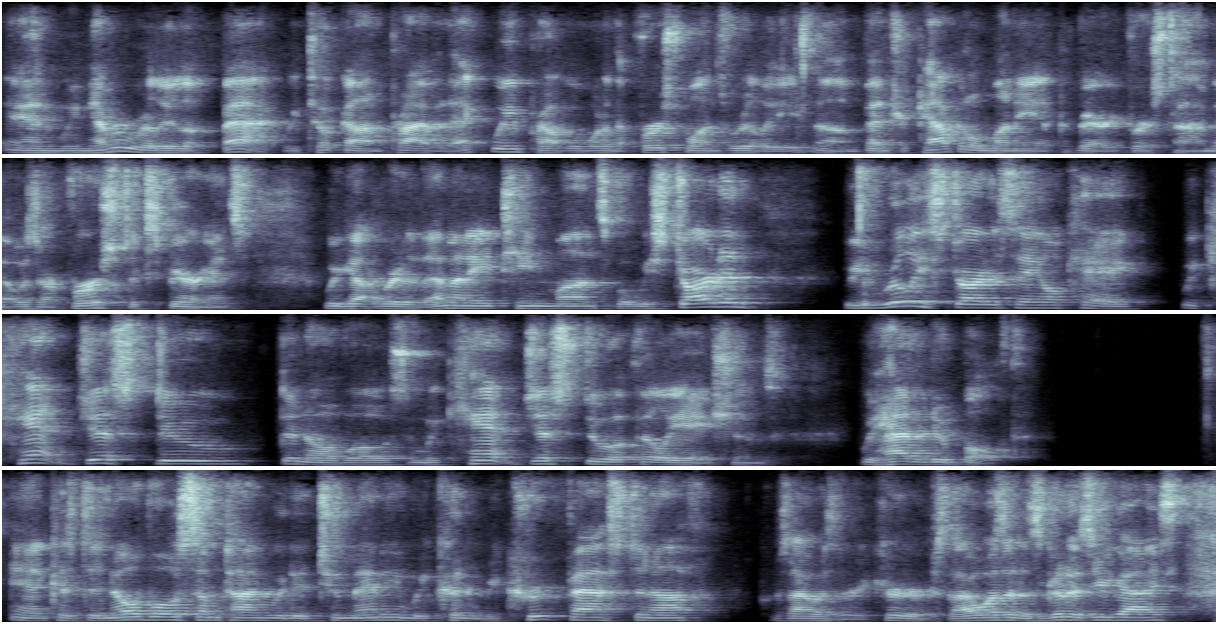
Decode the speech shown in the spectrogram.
and we never really looked back. We took on private equity, probably one of the first ones, really um, venture capital money at the very first time. That was our first experience. We got rid of them in 18 months, but we started. We really started saying, okay, we can't just do de novos and we can't just do affiliations. We had to do both. And because de novos, sometimes we did too many, we couldn't recruit fast enough. Because I was a recruiter, so I wasn't as good as you guys.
